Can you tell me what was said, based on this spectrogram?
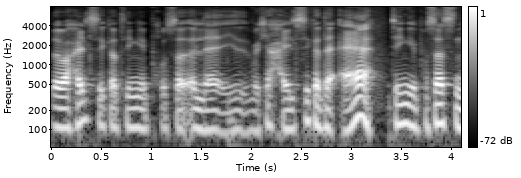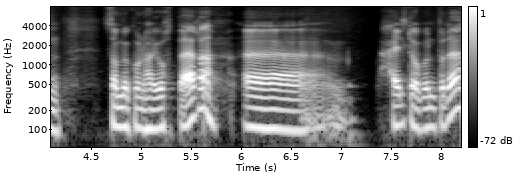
det var helt sikkert ting i prosessen Eller det var ikke helt sikkert, det er ting i prosessen som vi kunne ha gjort bedre. Uh, helt åpen på det.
